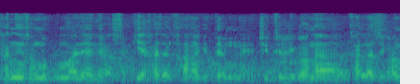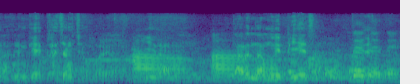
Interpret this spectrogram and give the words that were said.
탄닌 성분뿐만이 아니라 습기에 가장 강하기 때문에 뒤틀리거나 갈라지거나 하는 게 가장 적어요. 아, 이 나무. 아. 다른 나무에 비해서. 네, 네, 네.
